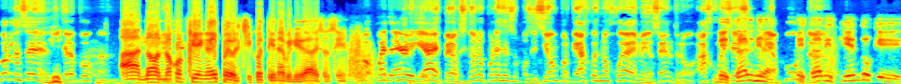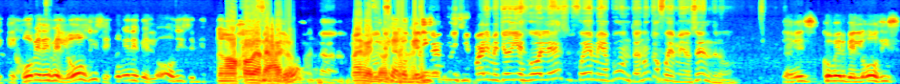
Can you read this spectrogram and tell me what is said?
Por la sed, que lo pongan. Ah, no, no confía en él, pero el chico tiene habilidad, eso sí. No, puede tener habilidades, pero si no lo pones en su posición, porque Ascuez no juega de medio centro. Me Ascuez está, es mira, me está diciendo que, que Joven es veloz, dice. Joven es veloz, dice. No, joven, no es veloz. No es veloz. Mira, lo que dice- fue municipal y metió 10 goles, fue de media punta, nunca fue de medio centro. ¿Sabes? Joven veloz, dice.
